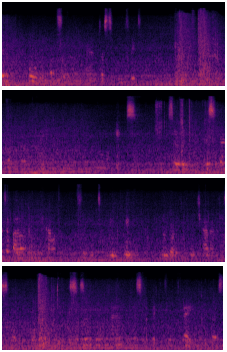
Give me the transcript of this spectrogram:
in and just retreat normal games. So this is about how to complete your big number of challenges of the weeks. And it's the video for today because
